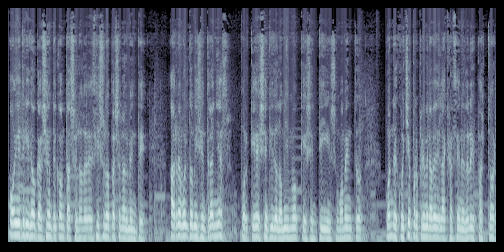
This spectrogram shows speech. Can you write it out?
Hoy he tenido ocasión de contárselo, de decírselo personalmente. Ha revuelto mis entrañas porque he sentido lo mismo que sentí en su momento cuando escuché por primera vez las canciones de Luis Pastor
